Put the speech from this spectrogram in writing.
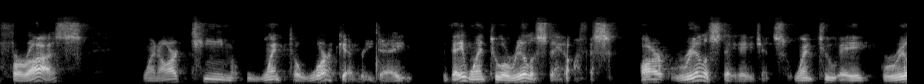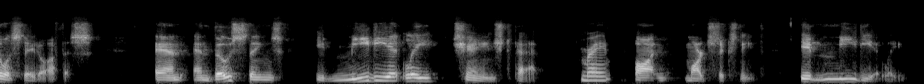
For us when our team went to work every day they went to a real estate office. Our real estate agents went to a real estate office. And and those things immediately changed pat. Right. On march 16th immediately.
